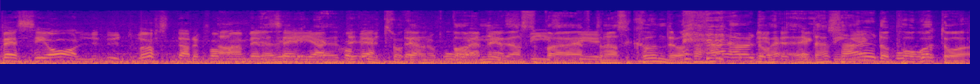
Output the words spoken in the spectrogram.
specialutrustade får man väl jag, säga jag, korvetten uttråkad bara nu, alltså bara efter några sekunder. Och så här har det då, det här, så här har det då pågått då.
